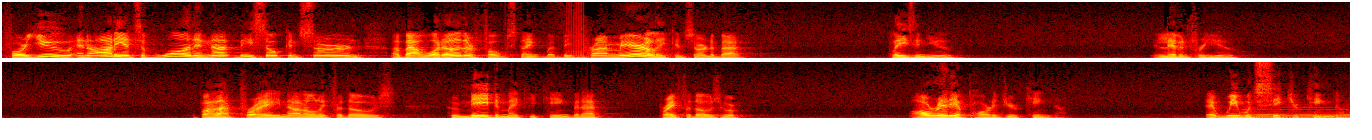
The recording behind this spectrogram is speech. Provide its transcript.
for you, an audience of one, and not be so concerned about what other folks think, but be primarily concerned about pleasing you and living for you. Father, I pray not only for those who need to make you king, but I pray for those who are already a part of your kingdom. That we would seek your kingdom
